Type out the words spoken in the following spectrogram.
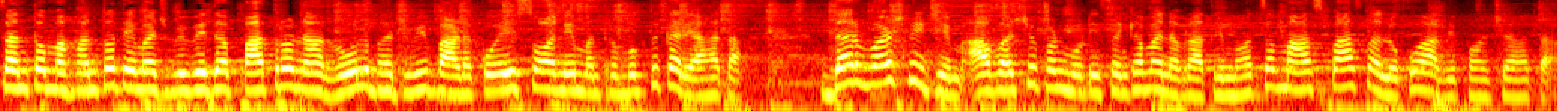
સંતો મહંતો તેમજ વિવિધ પાત્રોના રોલ ભજવી બાળકોએ સોને મંત્રમુગ્ધ કર્યા હતા. દર વર્ષની જેમ આ વર્ષે પણ મોટી સંખ્યામાં નવરાત્રી મહોત્સવમાં આસપાસના લોકો આવી પહોંચ્યા હતા.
